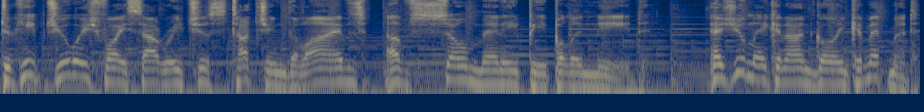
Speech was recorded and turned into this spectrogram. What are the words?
to keep Jewish Voice outreaches touching the lives of so many people in need as you make an ongoing commitment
